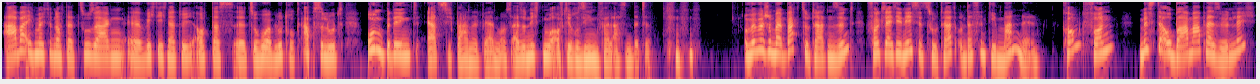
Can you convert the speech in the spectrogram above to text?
Aber ich möchte noch dazu sagen, äh, wichtig natürlich auch, dass äh, zu hoher Blutdruck absolut unbedingt ärztlich behandelt werden muss. Also nicht nur auf die Rosinen verlassen, bitte. und wenn wir schon bei Backzutaten sind, folgt gleich die nächste Zutat und das sind die Mandeln. Kommt von Mr. Obama persönlich.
